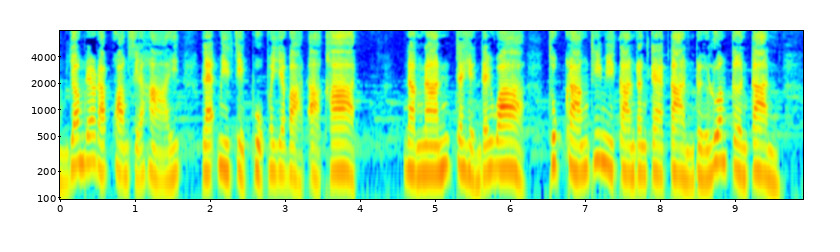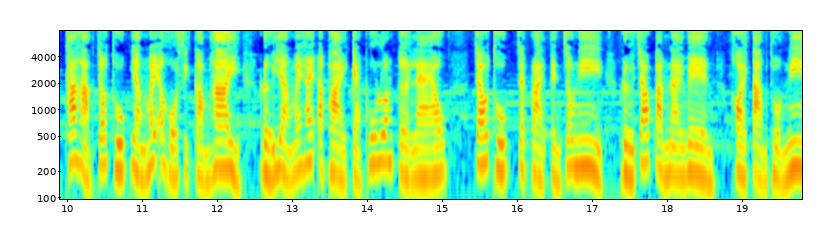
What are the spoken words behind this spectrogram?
ำย่อมได้รับความเสียหาย และมีจิตผูกพยาบาทอาฆาต ดังนั้นจะเห็นได้ว่า ทุกครั้งที่มีการรังแกกันหรือล่วงเกินกัน ถ้าหากเจ้าทุกข์ยังไม่อโหสิกรรมให้ หรือยังไม่ให้อภัยแก่ผู้ล่วงเกินแล้ว เจ้าทุกข์จะกลายเป็นเจ้าหนี้ หรือเจ้ากรรมนายเวรคอยตามทวงหนี้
